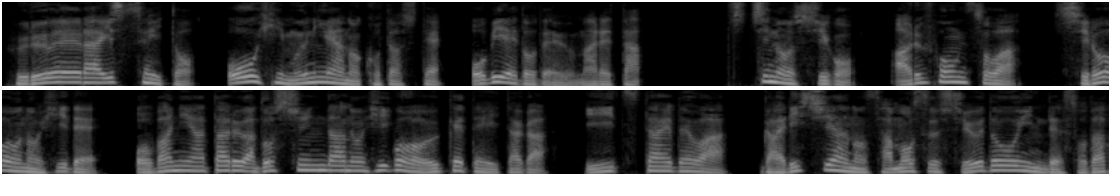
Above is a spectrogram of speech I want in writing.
フルエーラ一世と王妃ムニアの子として、オビエドで生まれた。父の死後、アルフォンソは、白王の日で、おばにあたるアドシンダの庇護を受けていたが、言い伝えでは、ガリシアのサモス修道院で育っ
